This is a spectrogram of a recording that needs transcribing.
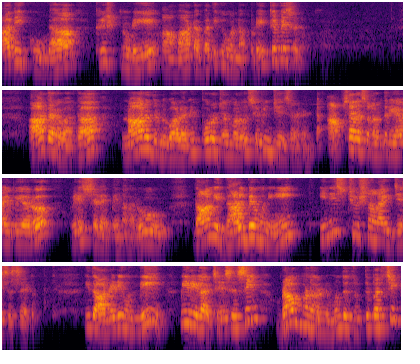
అది కూడా కృష్ణుడే ఆ మాట బతికి ఉన్నప్పుడే చెప్పేశాడు. ఆ తర్వాత నారదుడు వాళ్ళని పూర్వజన్మలో శపించేశాడంట. అప్సరసలందరూ ఏమైపోయారో? వేశ్యలైపోయినారు. దాన్ని దాల్బెముని ఇన్స్టిట్యూషనలైజ్ చేసేసాడు. ఇది ఆల్రెడీ ఉంది. మీరు ఇలా చేసేసి బ్రాహ్మణుడిని ముందు తృప్తిపరిచి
